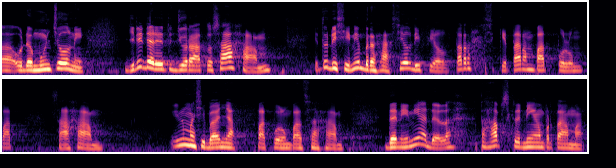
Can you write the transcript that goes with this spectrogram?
uh, udah muncul nih. Jadi dari 700 saham, itu di sini berhasil difilter sekitar 44 saham. Ini masih banyak 44 saham. Dan ini adalah tahap screening yang pertama.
